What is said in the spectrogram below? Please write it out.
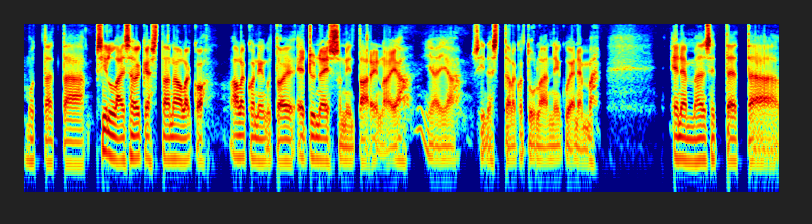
mutta että sillä se oikeastaan alkoi alko niin kuin toi Edunationin tarina ja, ja, ja siinä sitten alkoi tulla niin kuin enemmän, enemmän sitten, että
